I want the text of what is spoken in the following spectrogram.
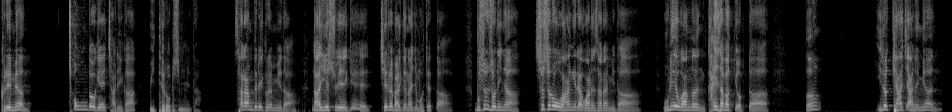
그러면 총독의 자리가 위태롭습니다. 사람들이 그럽니다. 나 예수에게 죄를 발견하지 못했다. 무슨 소리냐? 스스로 왕이라고 하는 사람이다. 우리의 왕은 가이사밖에 없다. 어? 이렇게 하지 않으면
